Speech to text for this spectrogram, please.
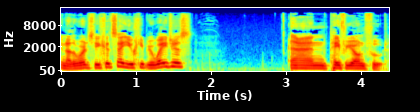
In other words, he could say, You keep your wages and pay for your own food.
